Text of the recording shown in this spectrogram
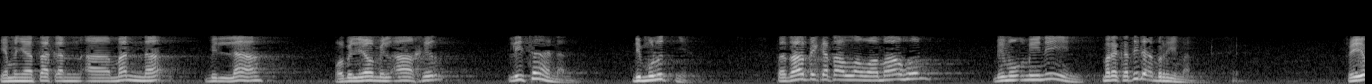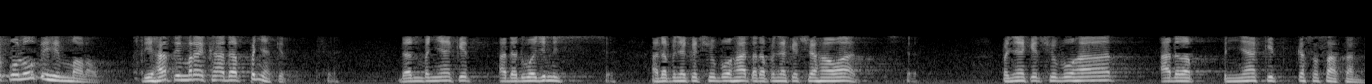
yang menyatakan amanna billah wa bil yaumil akhir lisanan di mulutnya. Tetapi kata Allah wa ma hum bimumin. Mereka tidak beriman. Fi qulubihim marad di hati mereka ada penyakit. Dan penyakit ada dua jenis. Ada penyakit syubuhat, ada penyakit syahwat. Penyakit syubuhat adalah penyakit kesesatan,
